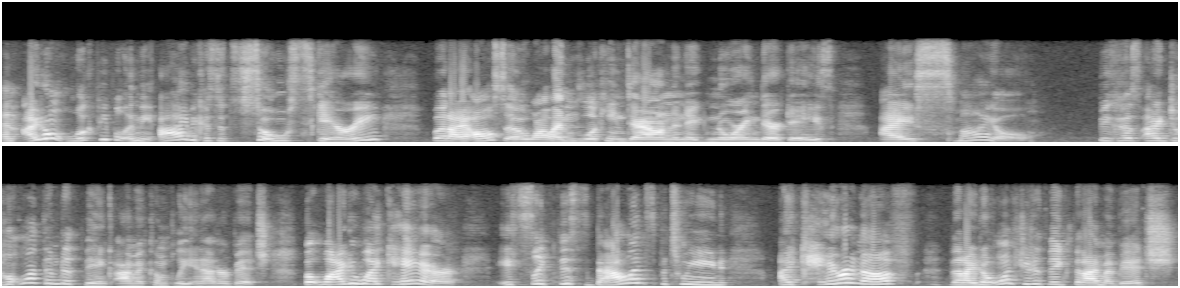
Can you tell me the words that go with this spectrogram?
And I don't look people in the eye because it's so scary. But I also, while I'm looking down and ignoring their gaze, I smile because I don't want them to think I'm a complete and utter bitch. But why do I care? It's like this balance between I care enough that I don't want you to think that I'm a bitch,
